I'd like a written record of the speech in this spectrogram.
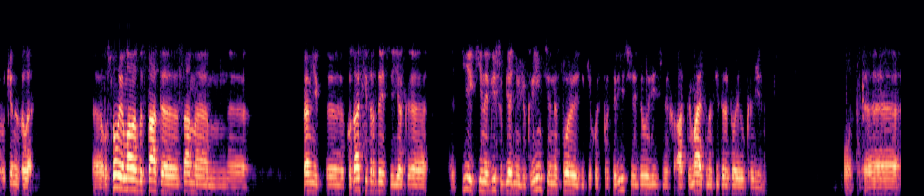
роки незалежності. Е, Основою мали би стати саме е, певні е, козацькі традиції, як е, ті, які найбільш об'єднують українців, не створюють якихось протиріч ідеологічних, а сприймаються на всій території України. От, е,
